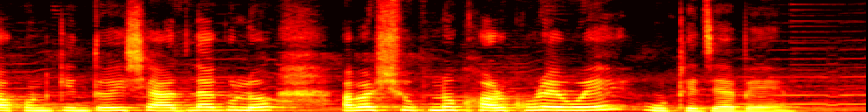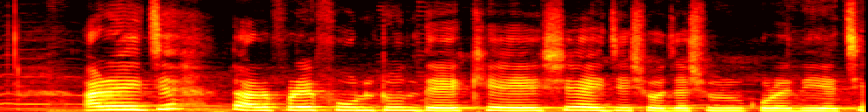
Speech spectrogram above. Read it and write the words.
তখন কিন্তু এই শ্যাদলাগুলো আবার শুকনো খড়খড়ে হয়ে উঠে যাবে। আর এই যে, তারপরে ফুল টুল দেখে এসে এই যে সোজা শুরু করে দিয়েছি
